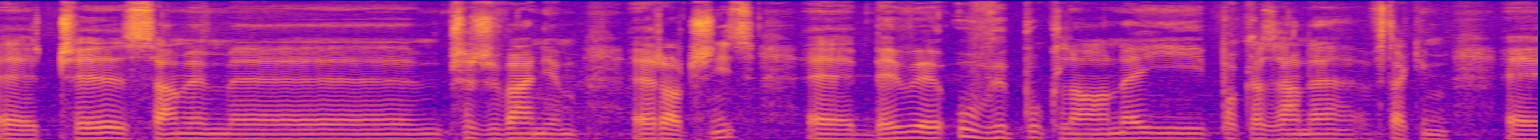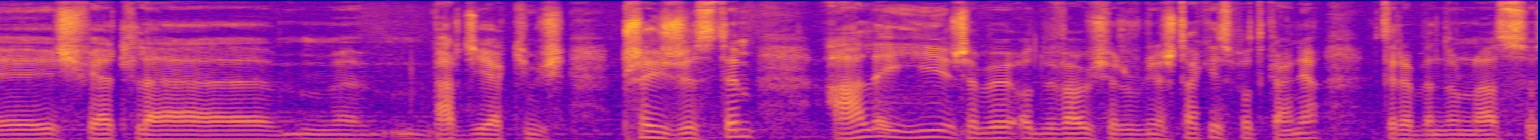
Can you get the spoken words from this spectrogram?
e, czy samym e, przeżywaniem rocznic, e, były uwypuklone i pokazane w takim świetle bardziej jakimś przejrzystym, ale i żeby odbywały się również takie spotkania, które będą nas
